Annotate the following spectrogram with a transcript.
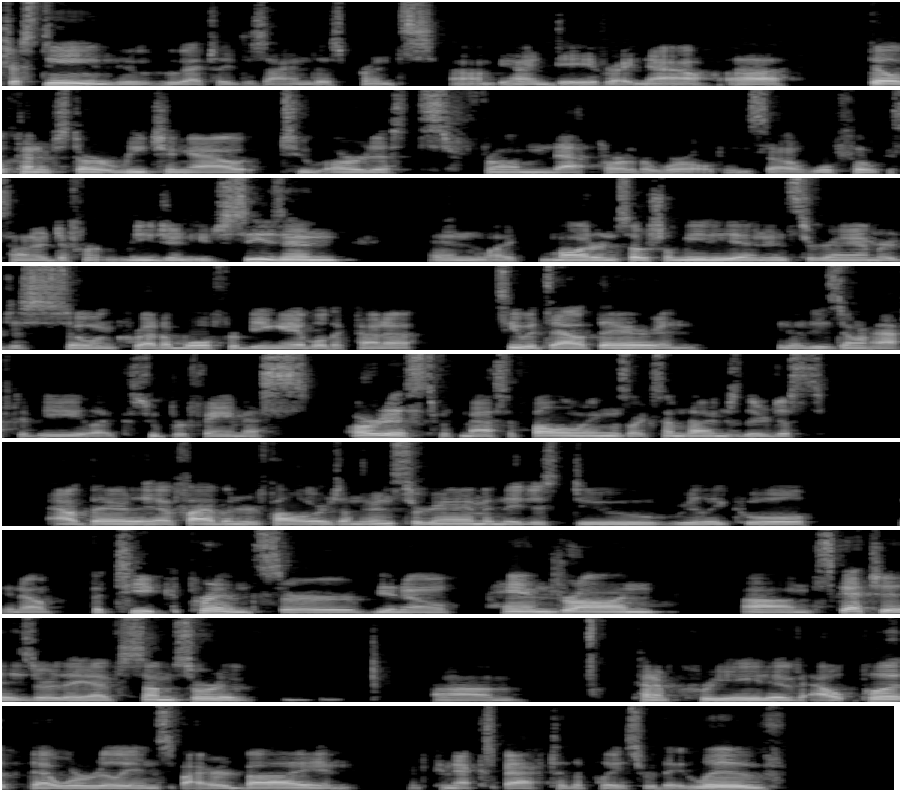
Justine, who who actually designed those prints um, behind Dave right now. Uh, they'll kind of start reaching out to artists from that part of the world, and so we'll focus on a different region each season. And like modern social media and Instagram are just so incredible for being able to kind of see what's out there and you know these don't have to be like super famous artists with massive followings like sometimes they're just out there. They have 500 followers on their Instagram and they just do really cool, you know, batik prints or, you know, hand drawn um, sketches or they have some sort of um, kind of creative output that we're really inspired by and connects back to the place where they live.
